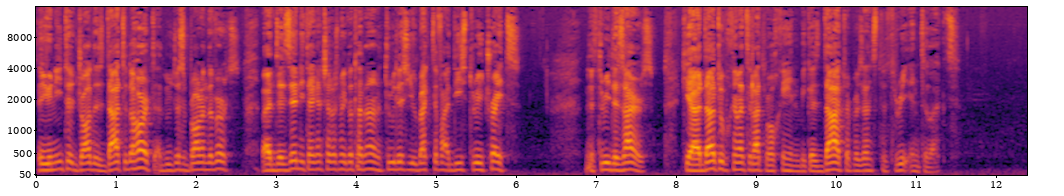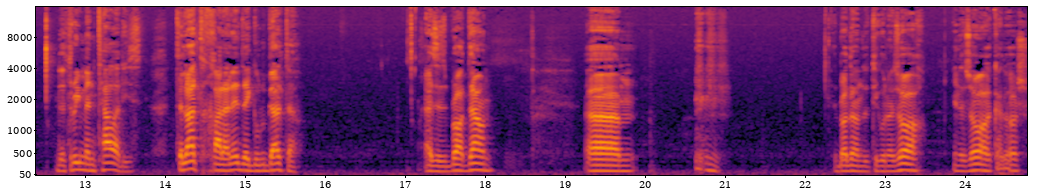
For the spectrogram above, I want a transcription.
that you need to draw this dot to the heart, as we just brought in the verse. And through this, you rectify these three traits, the three desires. Because dat represents the three intellects, the three mentalities. As is brought down. Um, brought down the Tikkun Zohar, in the Zohar Kadosh.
